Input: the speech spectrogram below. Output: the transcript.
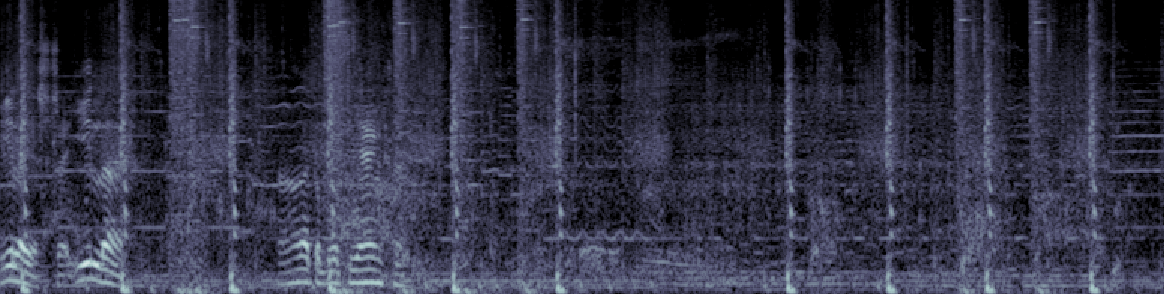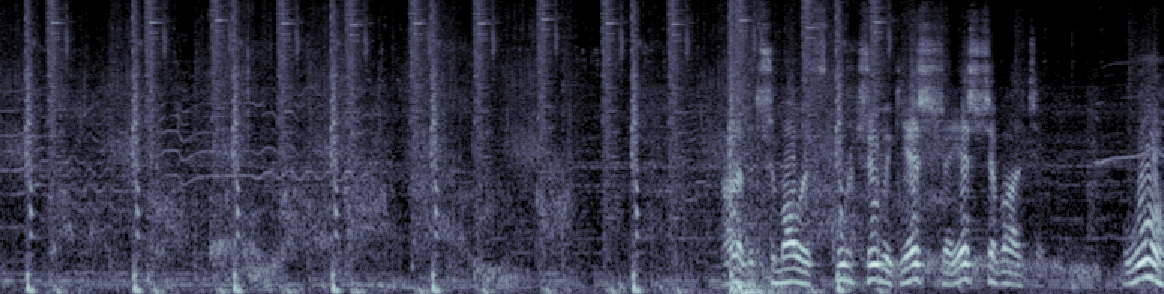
Ile jeszcze? Ile? Ale to było piękne. wytrzymały skurczybyk. Jeszcze, jeszcze walczy. Wow.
